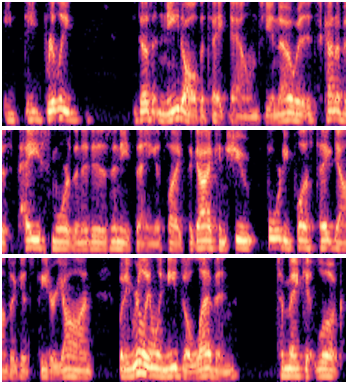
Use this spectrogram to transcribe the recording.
he he really doesn't need all the takedowns you know? It's kind of his pace more than it is anything. It's like the guy can shoot 40 plus takedowns against Petr Yan but he really only needs 11 to make it look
